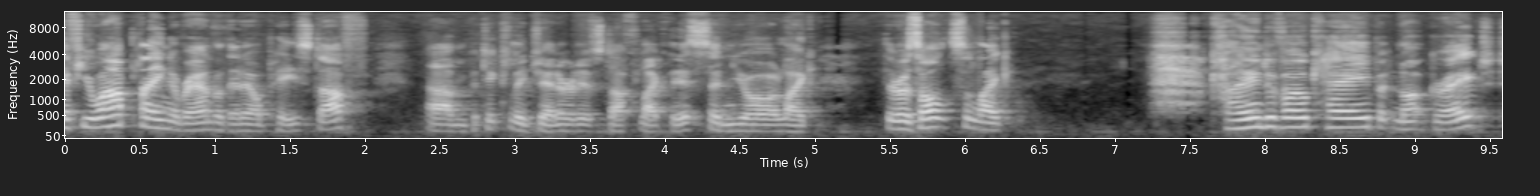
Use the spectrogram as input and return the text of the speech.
if you are playing around with NLP stuff, um, particularly generative stuff like this, and you're like, the results are like kind of okay, but not great.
